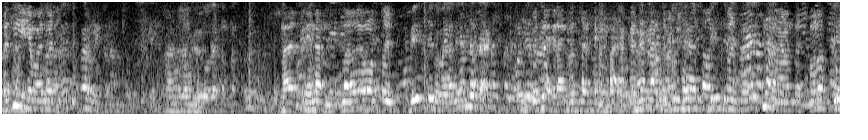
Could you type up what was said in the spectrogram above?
De ki írja majd Nagyi? Mert én nem, mert ő mondta, hogy WC-be megnéztetek? őt megrángatták, neki fáj a kezem, mert ő csinálta, nem nem tesz van, akkor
